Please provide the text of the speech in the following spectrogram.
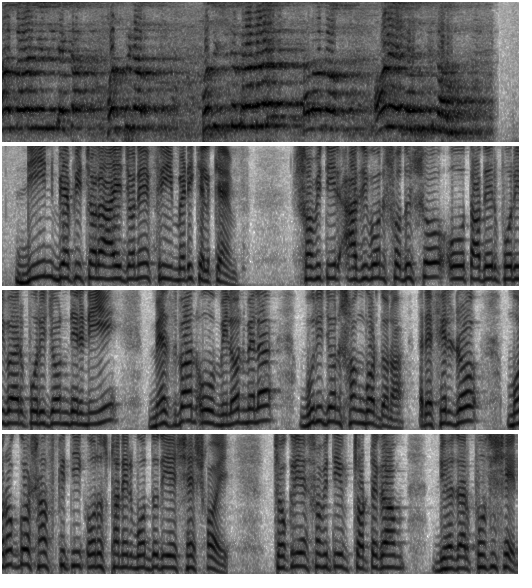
হাত বাড়িয়ে যদি একটা হসপিটাল প্রতিষ্ঠিত করা যায় তাহলে আমরা অনেক উপকৃত হব। দিনব্যাপী চলা আয়োজনে ফ্রি মেডিকেল ক্যাম্প সমিতির আজীবন সদস্য ও তাদের পরিবার পরিজনদের নিয়ে মেজবান ও মিলন মেলা, গুণীজন সংবর্ধনা রেফেল ড্র মনজ্ঞ সাংস্কৃতিক অনুষ্ঠানের মধ্য দিয়ে শেষ হয়। চক্রিয়া সমিতির চট্টগ্রাম দুই হাজার পঁচিশের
